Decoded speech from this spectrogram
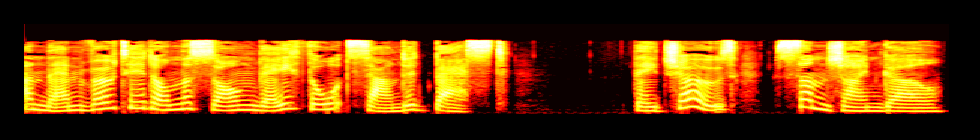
and then voted on the song they thought sounded best. They chose Sunshine Girl.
